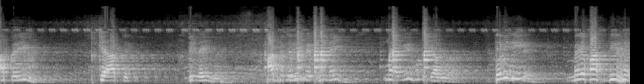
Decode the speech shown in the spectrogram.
आप गरीब हैं। क्या आपके दिल नहीं हुए? आपके शरीर में खून नहीं है। मैं अमीर हूँ तो क्या हुआ? देवी जी मेरे पास दिल है।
